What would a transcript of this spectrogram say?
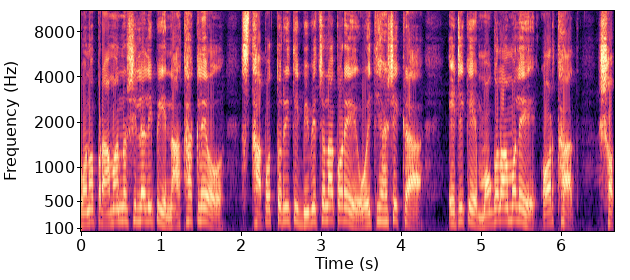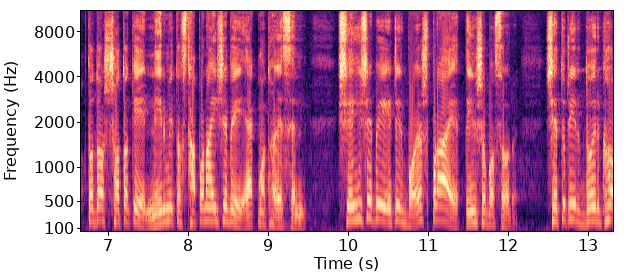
কোনো প্রামাণ্য শিলালিপি না থাকলেও স্থাপত্যরীতি বিবেচনা করে ঐতিহাসিকরা এটিকে মোগল আমলে, অর্থাৎ সপ্তদশ শতকে নির্মিত স্থাপনা হিসেবে একমত হয়েছেন। সেই হিসেবে এটির বয়স প্রায় তিনশো বছর। সেতুটির দৈর্ঘ্য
